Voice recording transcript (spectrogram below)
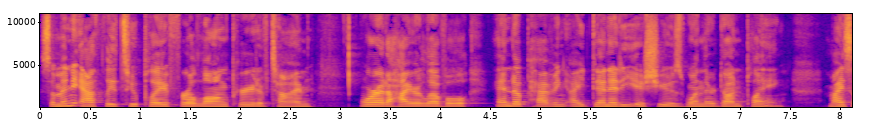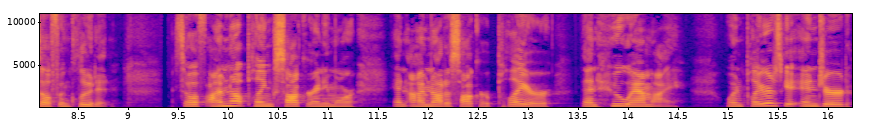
So, many athletes who play for a long period of time or at a higher level end up having identity issues when they're done playing, myself included. So, if I'm not playing soccer anymore and I'm not a soccer player, then who am I? When players get injured,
